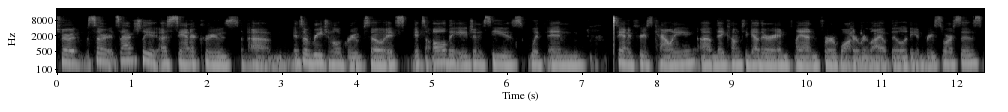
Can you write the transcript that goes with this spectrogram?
Sure. So it's actually a Santa Cruz, um, it's a regional group. So it's, it's all the agencies within Santa Cruz County. Um, they come together and plan for water reliability and resources.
